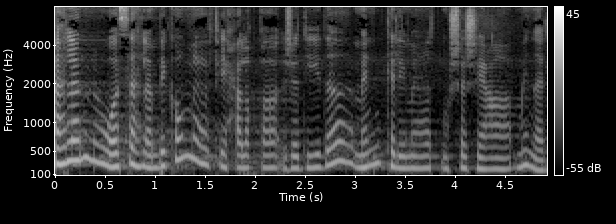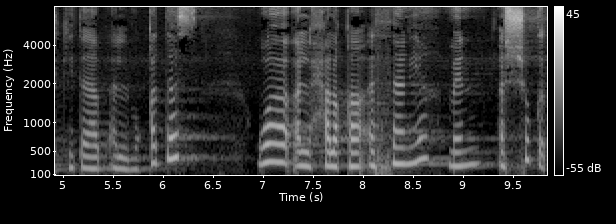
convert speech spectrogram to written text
أهلا وسهلا بكم في حلقة جديدة من كلمات مشجعة من الكتاب المقدس والحلقة الثانية من الشكر.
